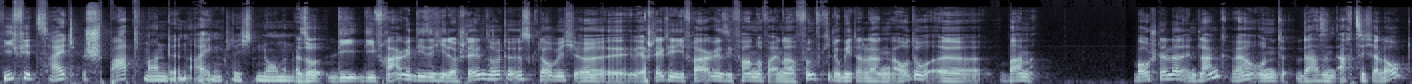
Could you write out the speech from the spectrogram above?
Wie viel Zeit spart man denn eigentlich Normen? Also die, die Frage, die sich jeder stellen sollte, ist, glaube ich, äh, er stellt hier die Frage, Sie fahren auf einer fünf Kilometer langen Autobahnbaustelle äh, entlang ja, und da sind 80 erlaubt.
